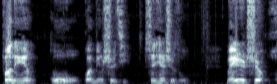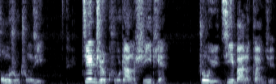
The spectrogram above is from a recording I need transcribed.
方鼎英鼓舞官兵士气，身先士卒，每日吃红薯充饥，坚持苦战了十一天，终于击败了赣军，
